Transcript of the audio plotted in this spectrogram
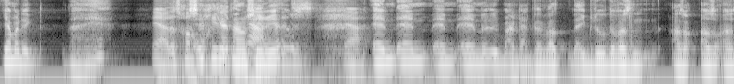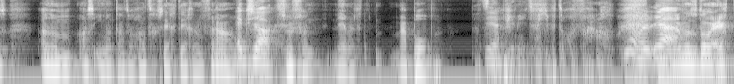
Ja, maar ik. Hè? Ja, dat is gewoon Zeg je dit nou ja, serieus? dat is- ja. En, en, en, en, maar dat, dat was, ik bedoel, er was een, als, als, als, als, een- als iemand dat had gezegd tegen een vrouw. Een Exact. soort van, nee, maar, maar Pop, dat snap Ja. je niet, want je bent toch een vrouw. Ja, maar, Dan ja, was het toch echt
